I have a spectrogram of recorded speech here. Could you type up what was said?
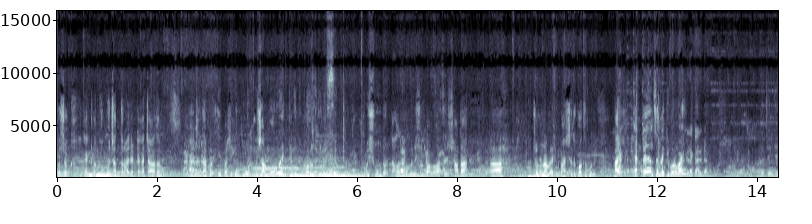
দর্শক, এক লক্ষ পঁচাত্তর হাজার টাকা চাওয়া দাম। আচ্ছা তারপর এই পাশে কিন্তু বিশাল বড় একটি কিন্তু খরচ রয়েছে খুবই সুন্দর কালার কম্বিনেশন ভালো আছে, সাদা। চলুন আমরা একটু ভাইয়ের সাথে কথা বলি। ভাই একটা অ্যান্সার নাকি বড় ভাই? আচ্ছা এই যে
